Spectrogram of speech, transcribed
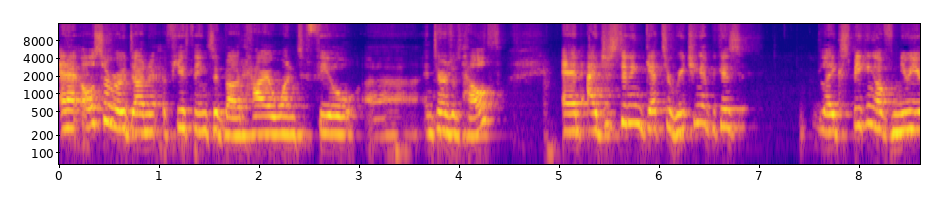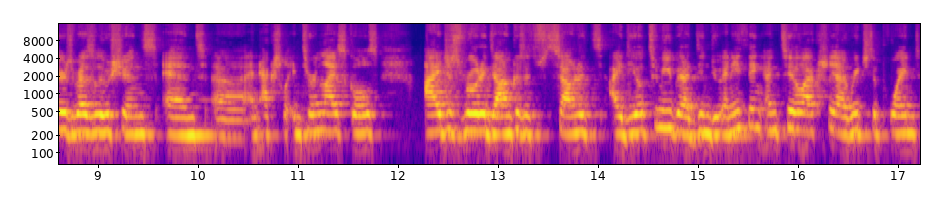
And I also wrote down a few things about how I want to feel uh, in terms of health and i just didn't get to reaching it because like speaking of new year's resolutions and uh, and actual internalized goals i just wrote it down because it sounded ideal to me but i didn't do anything until actually i reached a point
